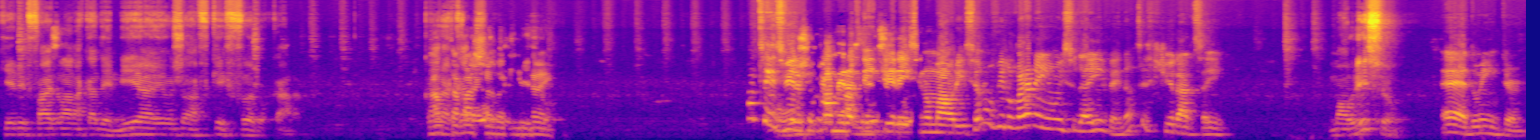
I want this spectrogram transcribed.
que ele faz lá na academia, eu já fiquei fã do cara. O cara, tá cara é baixando é aqui, peraí. Onde vocês viram que o Palmeiras tem interesse no Maurício? Eu não vi lugar nenhum isso daí, velho. Onde vocês tiraram isso aí? Maurício? É, do Inter.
